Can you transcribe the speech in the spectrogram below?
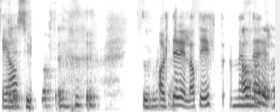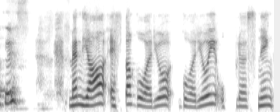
Ja. Eller supermakt. Alt er relativt. Men, Alt er relativt. men ja, EFTA går jo, går jo, i oppløsning.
